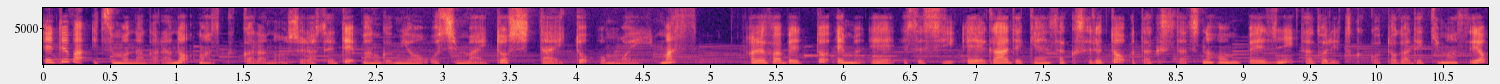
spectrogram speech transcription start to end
えではいつもながらのマスクからのお知らせで番組をおしまいとしたいと思いますアルファベット MASC 映画で検索すると私たちのホームページにたどり着くことができますよ。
